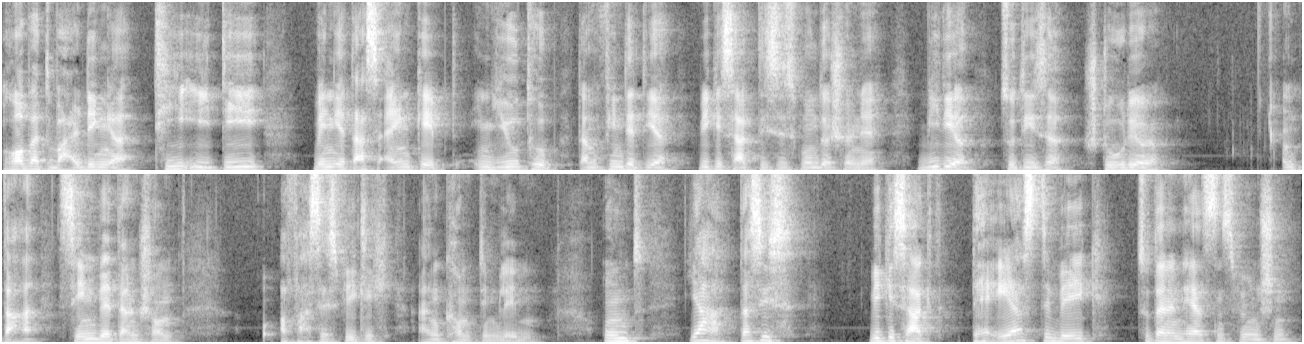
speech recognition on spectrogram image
Robert Waldinger, TED, wenn ihr das eingebt in YouTube, dann findet ihr, wie gesagt, dieses wunderschöne Video zu dieser Studie. Und da sehen wir dann schon, auf was es wirklich ankommt im Leben. Und ja, das ist, wie gesagt, der erste Weg zu deinen Herzenswünschen.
